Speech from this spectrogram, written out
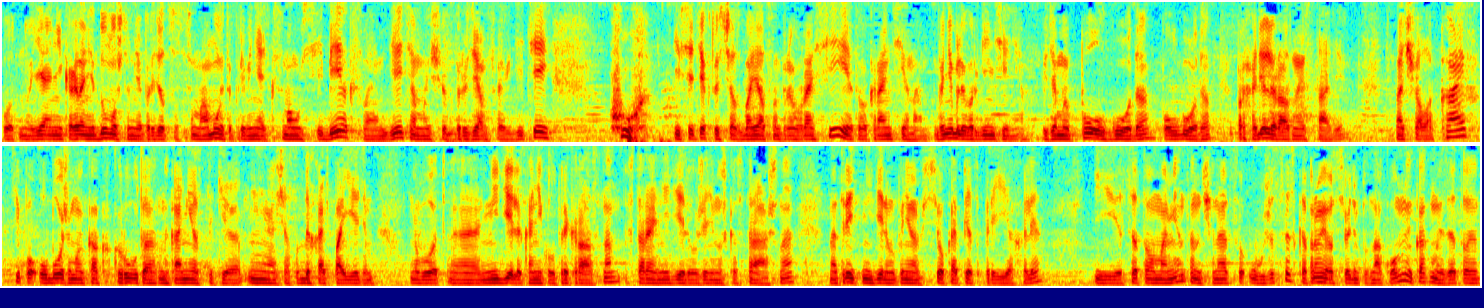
Вот, но я никогда не думал, что мне придется самому это применять к самому себе, к своим детям, еще к друзьям своих детей. Фух. И все те, кто сейчас боятся, например, в России этого карантина, вы не были в Аргентине, где мы полгода, полгода проходили разные стадии. Сначала кайф, типа, о боже мой, как круто, наконец-таки, сейчас отдыхать поедем. Вот, э, неделя каникул прекрасно, вторая неделя уже немножко страшно, на третьей неделе мы понимаем, все, капец, приехали. И с этого момента начинаются ужасы, с которыми я вас сегодня познакомлю, и как мы из этой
